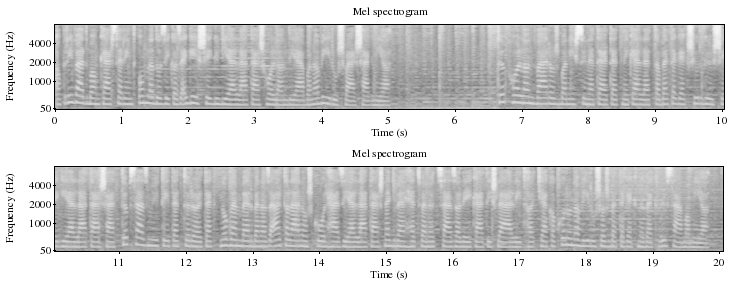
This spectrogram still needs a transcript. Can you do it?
A privát bankár szerint omladozik az egészségügyi ellátás Hollandiában a vírusválság miatt több holland városban is szüneteltetni kellett a betegek sürgősségi ellátását, több száz műtétet töröltek, novemberben az általános kórházi ellátás 40-75%-át is leállíthatják a koronavírusos betegek növekvő száma miatt.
